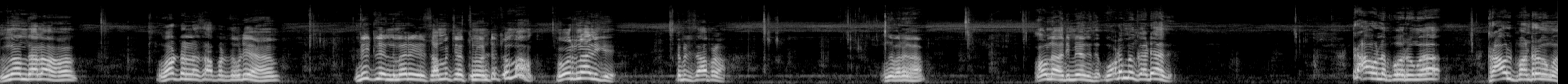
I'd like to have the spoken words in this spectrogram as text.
இன்னும் இருந்தாலும் ஹோட்டலில் சாப்பிட்றது கூட வீட்டில் இந்த மாதிரி சமைச்சு எடுத்துன்னு வந்துட்டு சும்மா ஒரு நாளைக்கு இப்படி சாப்பிட்லாம்? இந்த பாருங்க. அவ்வளோ அருமையாக இருக்குது. உடம்பு கிடையாது ட்ராவலில் போகிறவங்க ட்ராவல் பண்ணுறவங்க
